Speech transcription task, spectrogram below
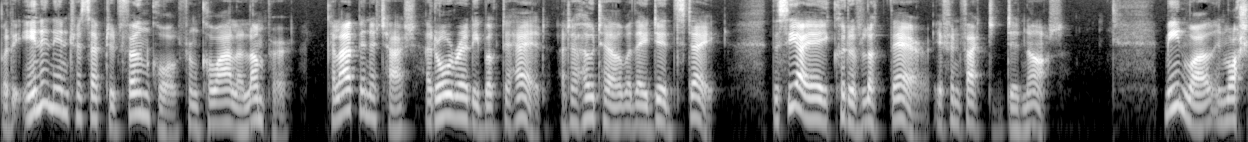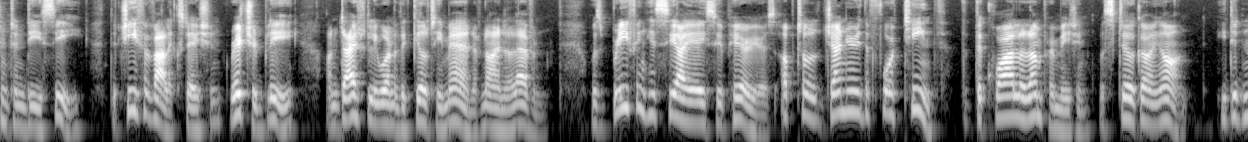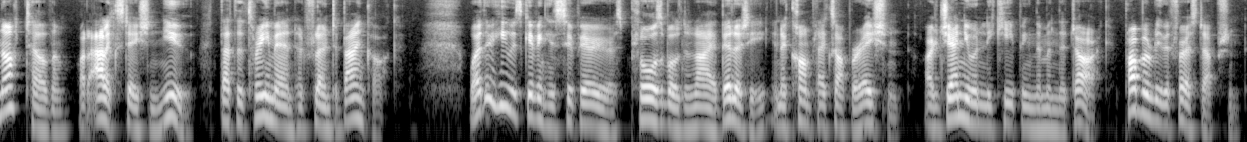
But in an intercepted phone call from Kuala Lumpur, Khaled bin Attash had already booked ahead at a hotel where they did stay. The CIA could have looked there if in fact it did not. Meanwhile, in Washington, D.C., the chief of Alec Station, Richard Blee, undoubtedly one of the guilty men of 9 11, was briefing his CIA superiors up till January the 14th that the Kuala Lumpur meeting was still going on. He did not tell them what Alec Station knew that the three men had flown to Bangkok. Whether he was giving his superiors plausible deniability in a complex operation or genuinely keeping them in the dark, probably the first option,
